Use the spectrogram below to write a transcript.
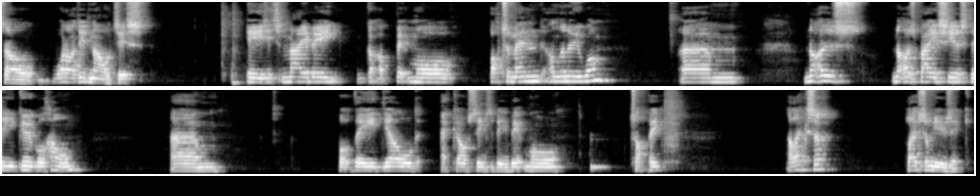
So what I did notice is it's maybe got a bit more bottom end on the new one. Um, not as not as bassy as the Google Home, um, but the the old Echo seems to be a bit more toppy. Alexa, play some music.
